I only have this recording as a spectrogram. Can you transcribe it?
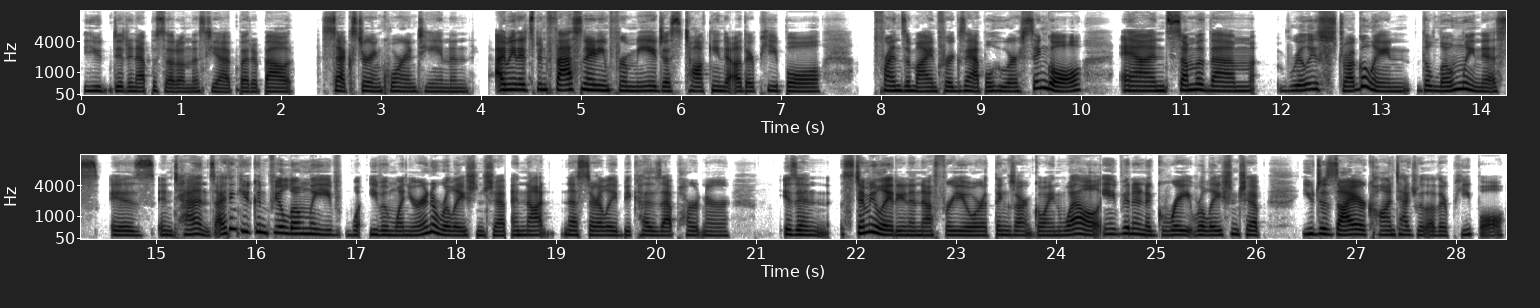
you did an episode on this yet, but about sex during quarantine. And I mean, it's been fascinating for me just talking to other people, friends of mine, for example, who are single, and some of them really struggling. The loneliness is intense. I think you can feel lonely even when you're in a relationship and not necessarily because that partner isn't stimulating enough for you or things aren't going well, even in a great relationship, you desire contact with other people.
